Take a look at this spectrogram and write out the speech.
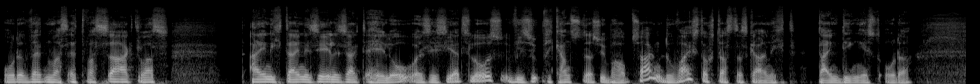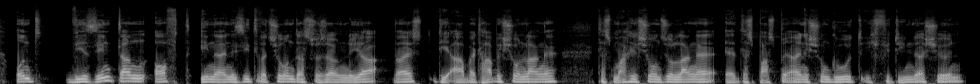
Oder wenn man etwas sagt, was eigentlich deine Seele sagt, hello, was ist jetzt los? Wie, wie kannst du das überhaupt sagen? Du weißt doch, dass das gar nicht dein Ding ist, oder? Und wir sind dann oft in einer Situation, dass wir sagen, ja, weißt, die Arbeit habe ich schon lange, das mache ich schon so lange, äh, das passt mir eigentlich schon gut, ich verdiene das schön.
